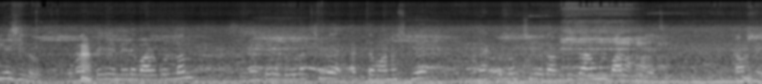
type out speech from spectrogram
লুকিয়েছিল ওখান হ্যাঁ। থেকে মেরে বার করলাম। এখান থেকে দৌড়াচ্ছিল একটা মানুষকে। মানে একটা লোক ছিল তার দুটো আঙুল বাদ দিয়ে গেছে। কামড়ে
